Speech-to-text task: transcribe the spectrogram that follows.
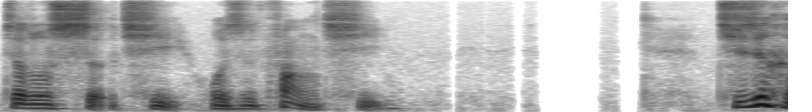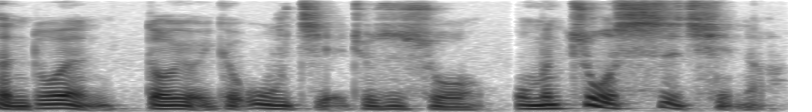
叫做舍弃或是放弃？其实很多人都有一个误解，就是说我们做事情啊。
